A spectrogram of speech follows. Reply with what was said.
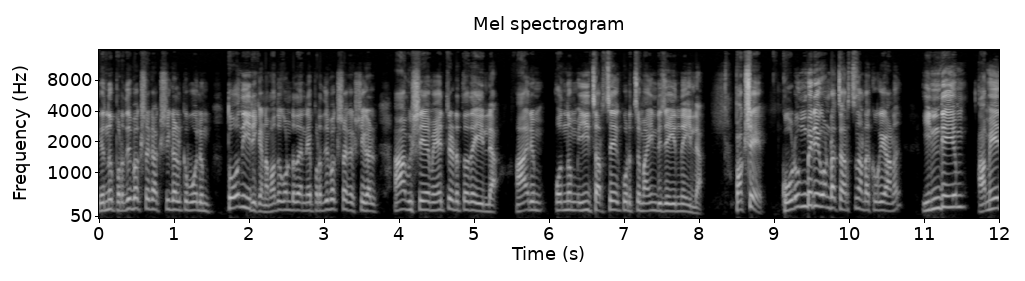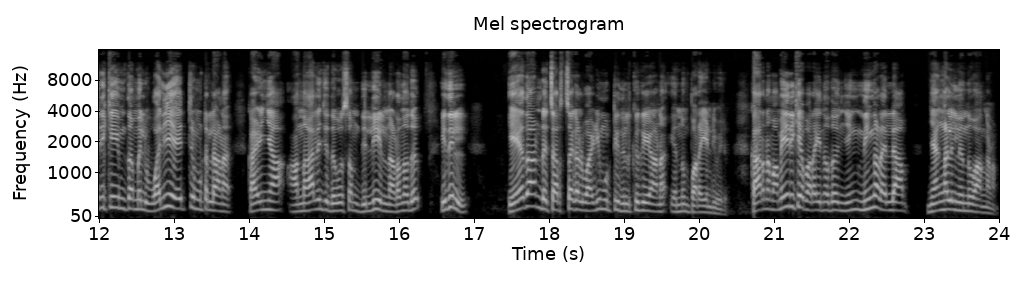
എന്ന് പ്രതിപക്ഷ കക്ഷികൾക്ക് പോലും തോന്നിയിരിക്കണം. അതുകൊണ്ട് തന്നെ പ്രതിപക്ഷ കക്ഷികൾ ആ വിഷയം ഏറ്റെടുത്തതേയില്ല ആരും ഒന്നും ഈ ചർച്ചയെക്കുറിച്ച് മൈൻഡ് ചെയ്യുന്നേയില്ല പക്ഷേ കൊടുമ്പിരി കൊണ്ട ചർച്ച നടക്കുകയാണ്. ഇന്ത്യയും അമേരിക്കയും തമ്മിൽ വലിയ ഏറ്റുമുട്ടലാണ് കഴിഞ്ഞ നാലഞ്ച് ദിവസം ദില്ലിയിൽ നടന്നത്. ഇതിൽ ഏതാണ്ട് ചർച്ചകൾ വഴിമുട്ടി നിൽക്കുകയാണ് എന്നും പറയേണ്ടി വരും. കാരണം അമേരിക്ക പറയുന്നത് "നി- നിങ്ങളെല്ലാം ഞങ്ങളിൽ നിന്ന് വാങ്ങണം.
